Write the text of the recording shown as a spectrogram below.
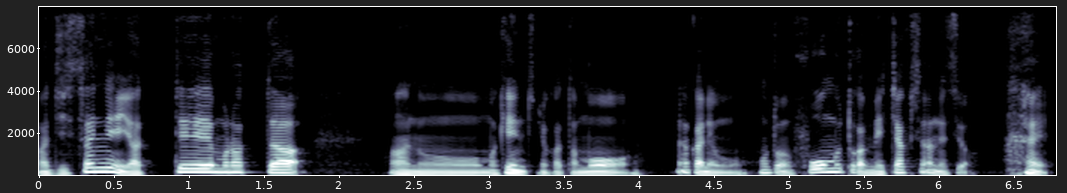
まあ、実際にね、やってもらった、あのー、まあ、現地の方も、なんかね、もう本当フォームとかめちゃくちゃなんですよ。はい。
